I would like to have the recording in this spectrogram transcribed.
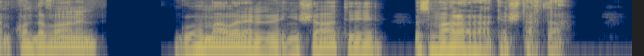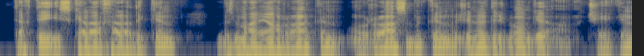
em kondevanin گۆهما وەرن لە ئینشااتێ بزمارە راکن شتەختا تەختێ ئیسکەلا خەرا دکن بزماریان راکن و ڕاست بکن و ژنە دژبۆنگە چێکن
